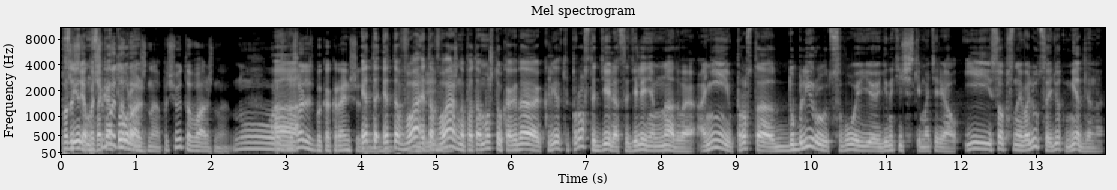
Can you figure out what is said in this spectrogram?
Подожди, а почему которым... это важно? Почему это важно? Ну, а, размножались а, бы как раньше. Это, это, ва- это важно, потому что когда клетки просто делятся делением надвое, они просто дублируют свой э, генетический материал. И, собственно, эволюция идет медленно.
